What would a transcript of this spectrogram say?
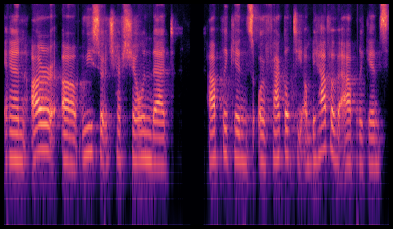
And our uh, research have shown that applicants or faculty on behalf of applicants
